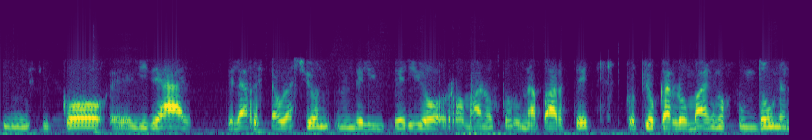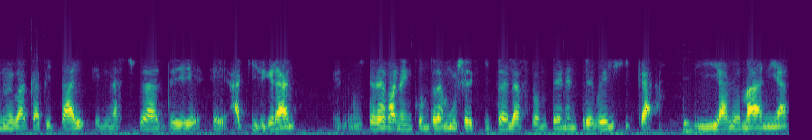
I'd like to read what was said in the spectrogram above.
significó el ideal de la restauración del imperio romano. Por una parte propio Carlomagno fundó una nueva capital en la ciudad de eh, Aquisgrán ustedes van a encontrar muy cerquita de la frontera entre Bélgica y Alemania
